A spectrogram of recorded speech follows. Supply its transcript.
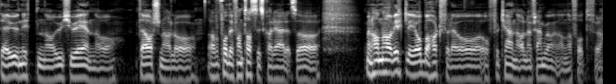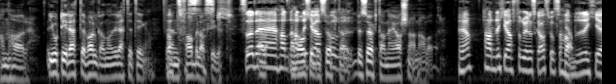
til U19 og U21 og til Arsenal og har fått en fantastisk karriere. Så, men han har virkelig jobba hardt for det og, og fortjener all den fremgangen han har fått. For han har gjort de rette valgene og de rette tingene. Det er en fabelaktig gutt. Så det Jeg- hadde, jeg hadde også ikke vært besøkt, for besøkt, han i Arsenal da han var der. Ja, Hadde det ikke vært for Rune Skarsgård, så hadde det ikke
